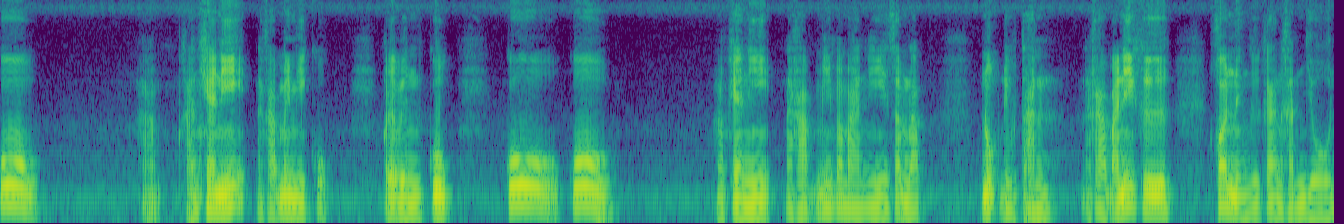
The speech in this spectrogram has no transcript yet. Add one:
กู้ครับขันแค่นี้นะครับ ไม่มีกุก ก็จะเป็นกุกกู้กู้ ครับแค่นี้นะครับ มีประมาณนี้สำหรับนกดิวตันนะครับ อันนี้คือข้อหนึ่งคือการขันโยน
